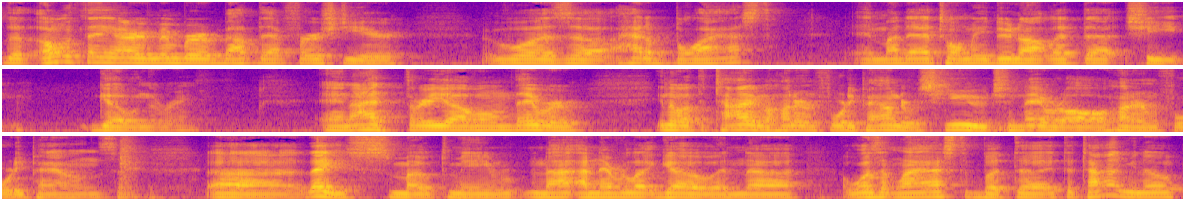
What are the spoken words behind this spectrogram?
the only thing I remember about that first year was uh, I had a blast, and my dad told me do not let that sheep go in the ring, and I had three of them. They were, you know, at the time, a 140 pounder was huge, and they were all 140 pounds. And, uh, they smoked me. and I, never let go, and uh, I wasn't last. But uh, at the time, you know,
